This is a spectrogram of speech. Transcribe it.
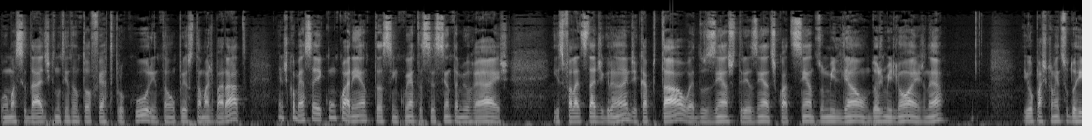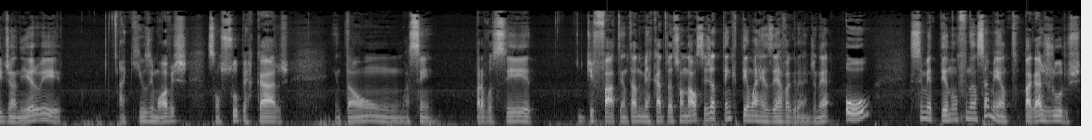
ou uma cidade que não tem tanta oferta e procura, então o preço está mais barato, a gente começa aí com 40, 50, 60 mil reais. E se falar de cidade grande, capital é 200, 300, 400, 1 milhão, 2 milhões, né? Eu, particularmente, sou do Rio de Janeiro e aqui os imóveis são super caros. Então, assim, para você de fato entrar no mercado tradicional, você já tem que ter uma reserva grande, né? Ou se meter num financiamento, pagar juros.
